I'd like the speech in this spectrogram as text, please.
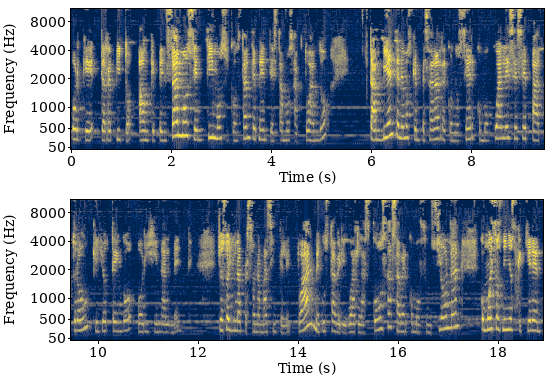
porque, te repito, aunque pensamos, sentimos y constantemente estamos actuando, también tenemos que empezar a reconocer como cuál es ese patrón que yo tengo originalmente. Yo soy una persona más intelectual, me gusta averiguar las cosas, saber cómo funcionan, como esos niños que quieren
